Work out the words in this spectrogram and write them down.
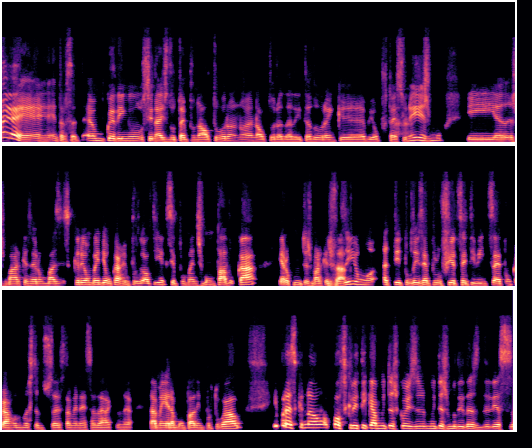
É, é, interessante. É um bocadinho sinais do tempo na altura, não é? Na altura da ditadura, em que havia o proteccionismo e as marcas eram básicas. Se queriam vender um carro em Portugal, tinha que ser pelo menos montado cá. Era o que muitas marcas Exato. faziam. A título de exemplo, o Fiat 127, um carro de bastante sucesso também nessa década, também era montado em Portugal. E parece que não. Posso criticar muitas coisas, muitas medidas desse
